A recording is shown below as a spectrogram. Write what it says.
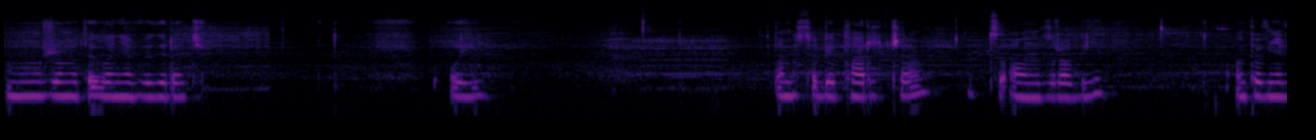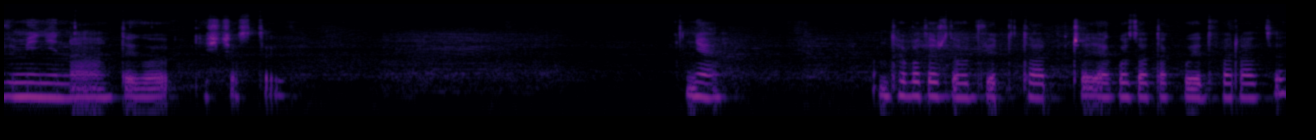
Możemy tego nie wygrać. Uj. Dam sobie tarczę. Co on zrobi? On pewnie wymieni na tego liściastego. Nie. On chyba też dał dwie tarcze. Ja go zaatakuję dwa razy.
